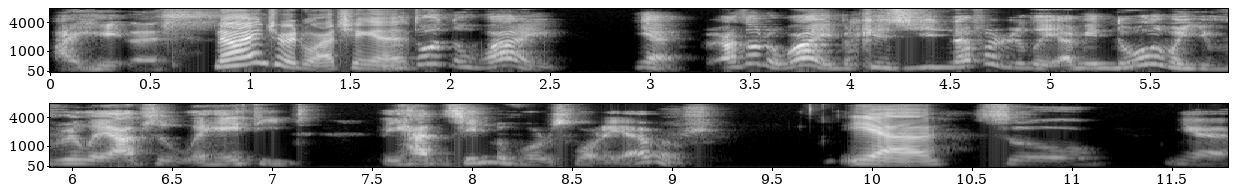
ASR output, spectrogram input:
"I hate this." No, I enjoyed watching And I don't know why. Yeah, I don't know why because you never really. I mean, the only one you've really absolutely hated that you hadn't seen before was Forty Hours. Yeah. So yeah,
